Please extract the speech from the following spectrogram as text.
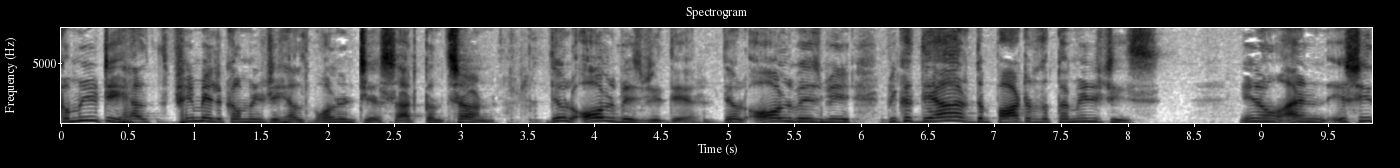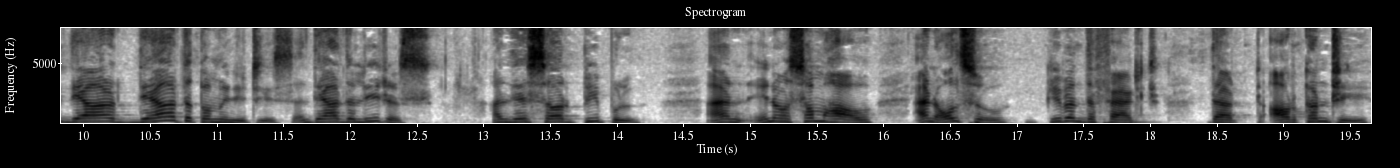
community health, female community health volunteers are concerned, they will always be there. They will always be, because they are the part of the communities. You know, and you see, they are, they are the communities and they are the leaders and they serve people. And, you know, somehow, and also, given the fact that our country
